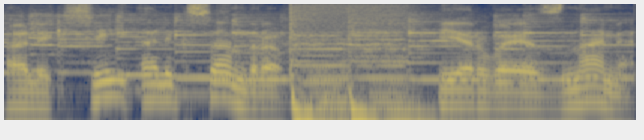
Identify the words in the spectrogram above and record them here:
Алексей Александров. Первое знамя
